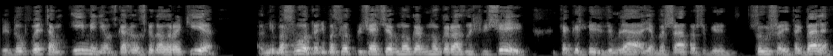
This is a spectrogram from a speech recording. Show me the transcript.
виду в этом имени, он сказал, сказал Ракия, небосвод, а небосвод включает в себя много-много разных вещей, как и земля, ябаша, то, что говорит, суша и так далее.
